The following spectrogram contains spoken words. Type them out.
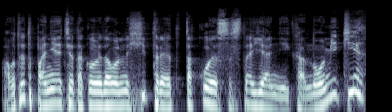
А вот это понятие такое довольно хитрое, это такое состояние экономики,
